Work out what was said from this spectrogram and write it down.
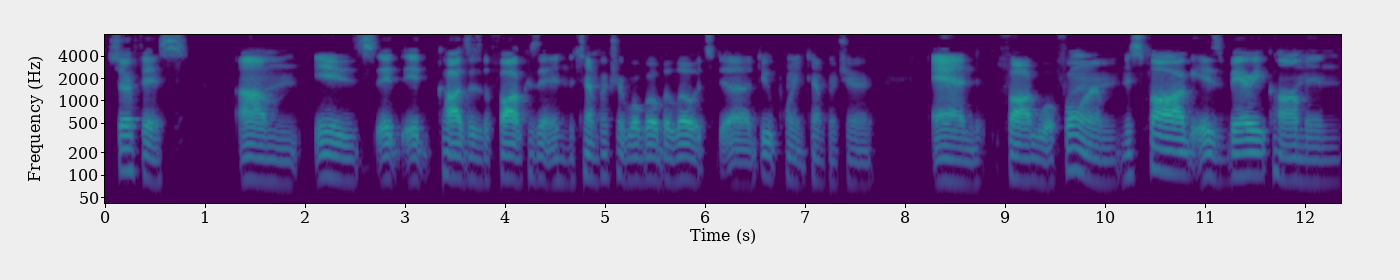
surface um, is it, it causes the fog because the temperature will go below its uh, dew point temperature and fog will form. This fog is very common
